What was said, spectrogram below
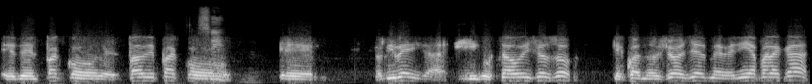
eh, del Paco, del padre Paco Sí. eh, Oliveira y Gustavo Belloso, que cuando yo ayer me venía para acá,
